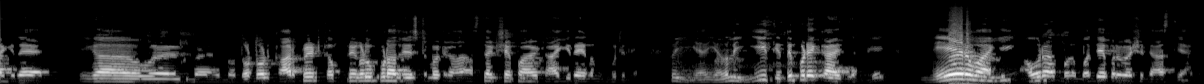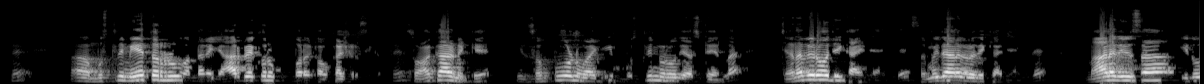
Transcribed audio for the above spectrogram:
ಆಗಿದೆ ಈಗ ದೊಡ್ಡ ದೊಡ್ಡ ಕಾರ್ಪೊರೇಟ್ ಕಂಪ್ನಿಗಳು ಕೂಡ ಅದು ಎಷ್ಟು ಮಟ್ಟಿಗೆ ಹಸ್ತಕ್ಷೇಪ ಆಗಿದೆ ಅನ್ನೋದು ಗೊತ್ತಿದೆ ಸೊ ಅದರಲ್ಲಿ ಈ ತಿದ್ದುಪಡಿ ಕಾಯ್ದೆಯಲ್ಲಿ ನೇರವಾಗಿ ಅವರ ಮಧ್ಯ ಪ್ರವೇಶ ಜಾಸ್ತಿ ಆಗುತ್ತೆ. ಮುಸ್ಲಿಮೇತರರು ಅಂದಾಗ ಯಾರು ಬೇಕಾದ್ರೂ ಬರೋಕ್ಕೆ ಅವಕಾಶಗಳು ಸಿಗುತ್ತೆ. ಸೊ ಆ ಕಾರಣಕ್ಕೆ ಇದು ಸಂಪೂರ್ಣವಾಗಿ ಮುಸ್ಲಿಂ ವಿರೋಧಿ ಅಷ್ಟೇ ಅಲ್ಲ ಜನವಿರೋಧಿ ಕಾಯ್ದೆ ಆಗಿದೆ, ಸಂವಿಧಾನ ವಿರೋಧಿ ಕಾಯ್ದೆ ಆಗಿದೆ. ನಾಳೆ ದಿವಸ ಇದು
